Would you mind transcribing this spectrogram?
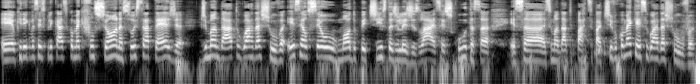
é, eu queria que você explicasse como é que funciona a sua estratégia de mandato guarda-chuva. Esse é o seu modo petista de legislar, essa escuta, essa, essa, esse mandato participativo. Como é que é esse guarda-chuva?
